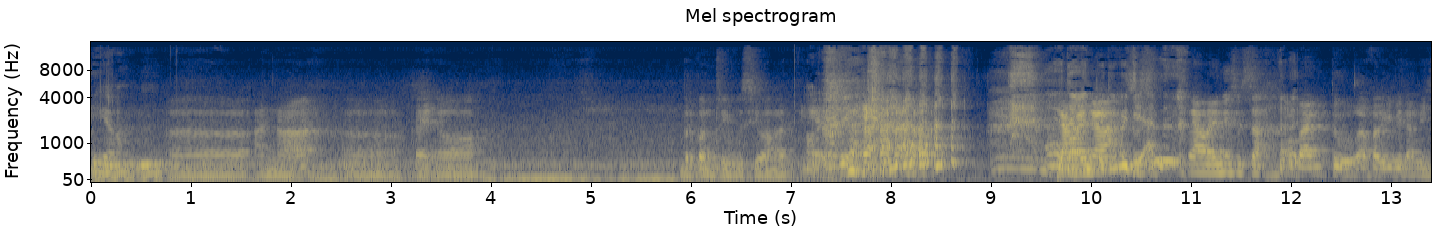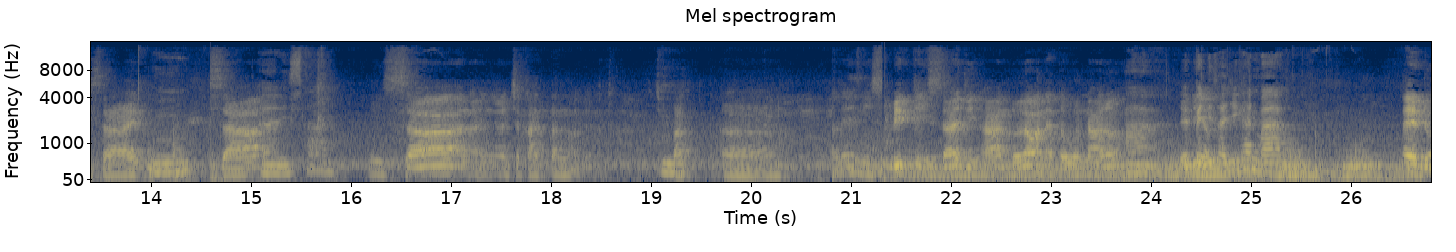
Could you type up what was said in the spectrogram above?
iya mm. uh, Ana uh, kayaknya berkontribusi banget oh. Iya. yang lainnya susah, yang lainnya susah membantu apalagi bidang desain mm. bisa bisa bisa anaknya cekatan cepat mm. uh, Bit Nisa Jihan Dola kan atau Naro ah, Jadi Nisa Jihan bang Eh do,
